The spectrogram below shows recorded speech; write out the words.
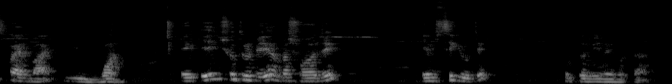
square by U one এই সূত্র দিয়ে আমরা সহজে এমসিকিউতে উত্তর নির্ণয় করতে পারব।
